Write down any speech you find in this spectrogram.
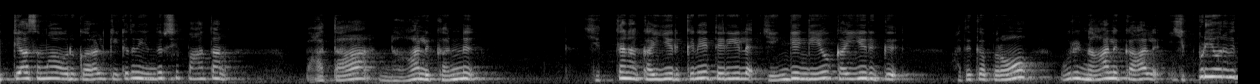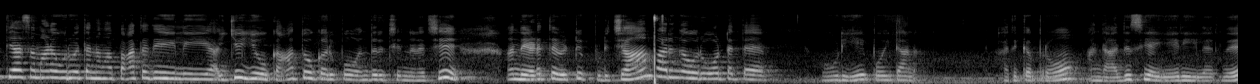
வித்தியாசமாக ஒரு குரல் கேட்குதுன்னு எந்திரிச்சு பார்த்தான். பார்த்தா நாலு கண்ணு. எத்தனை கை இருக்குன்னே தெரியல. எங்கெங்கேயோ கை இருக்குது அதுக்கப்புறம் ஒரு நாலு கால். இப்படி ஒரு வித்தியாசமான உருவத்தை நம்ம பார்த்ததே இல்லையே. ஐயையோ காத்தோ கருப்போ வந்துருச்சுன்னு நினச்சி அந்த இடத்த விட்டு பிடிச்சா பாருங்கள் ஒரு ஓட்டத்தை. ஓடியே போயிட்டான். அதுக்கப்புறம் அந்த அதிசய ஏரியிலேருந்து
